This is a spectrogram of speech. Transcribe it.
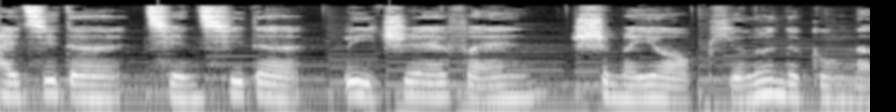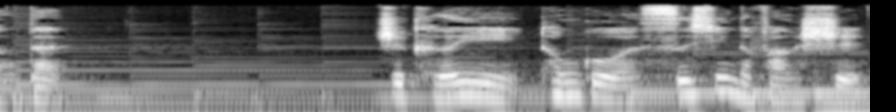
还记得前期的荔枝 FN 是没有评论的功能的，只可以通过私信的方式。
